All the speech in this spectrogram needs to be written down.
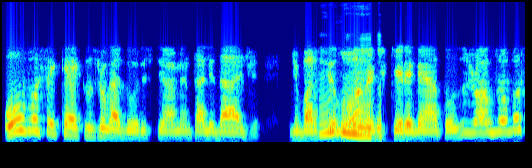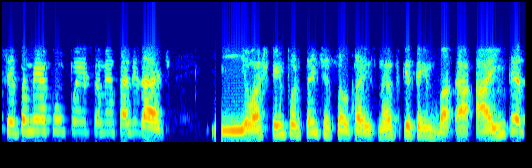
ou você quer que os jogadores tenham a mentalidade de Barcelona, uhum. de querer ganhar todos os jogos, ou você também acompanha essa mentalidade. E eu acho que é importante ressaltar isso. Não é porque tem a Inter,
